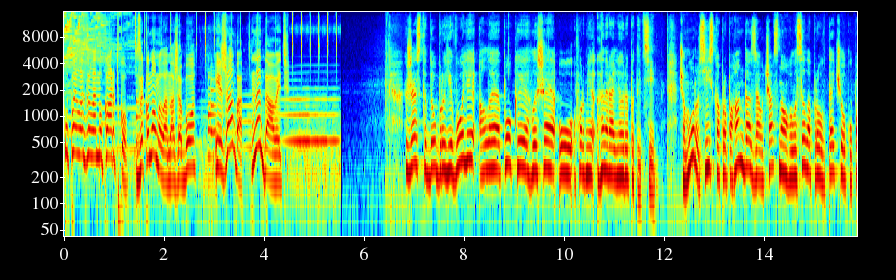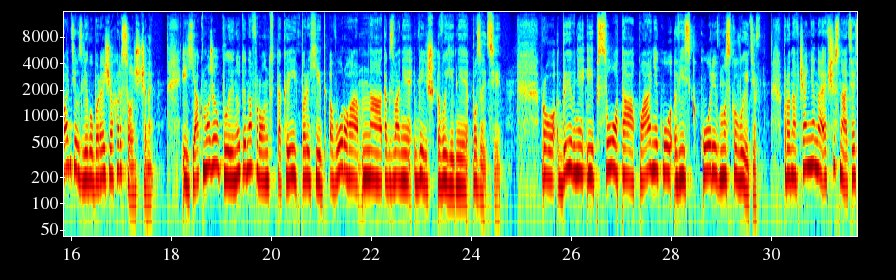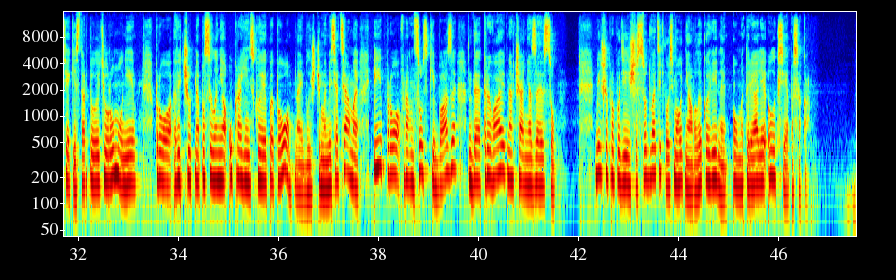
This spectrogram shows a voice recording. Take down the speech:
Купила зелену картку, зекономила на жабо, і жаба не давить. Жест доброї волі, але поки лише у формі генеральної репетиції. Чому російська пропаганда завчасно оголосила про втечу окупантів з лівобережжя Херсонщини? І як може вплинути на фронт такий перехід ворога на так звані більш вигідні позиції? Про дивні і ПСО та паніку військ корів московитів. Про навчання на F-16, які стартують у Румунії, про відчутне посилення української ППО найближчими місяцями, і про французькі бази, де тривають навчання ЗСУ. Більше про події 628-го дня Великої війни у матеріалі Олексія Пасака.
